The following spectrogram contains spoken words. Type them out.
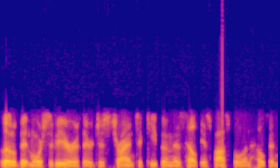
a little bit more severe, if they're just trying to keep him as healthy as possible and hoping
